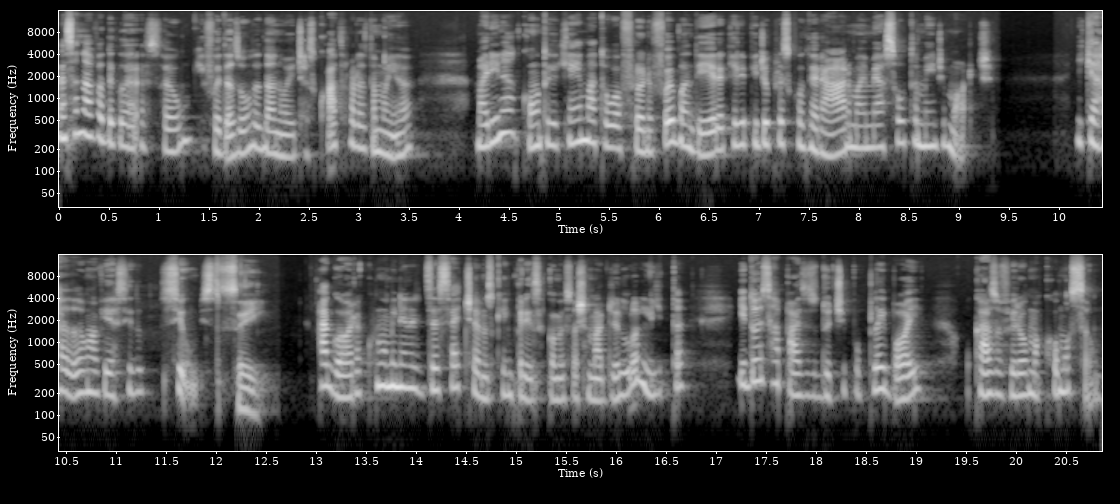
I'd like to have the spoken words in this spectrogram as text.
Nessa nova declaração, que foi das 11 da noite às 4 horas da manhã, Marina conta que quem matou o Afrônio foi Bandeira, que ele pediu para esconder a arma e ameaçou também de morte. E que a razão havia sido ciúmes. Sei. Agora, com uma menina de 17 anos que a imprensa começou a chamar de Lolita e dois rapazes do tipo Playboy, o caso virou uma comoção.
